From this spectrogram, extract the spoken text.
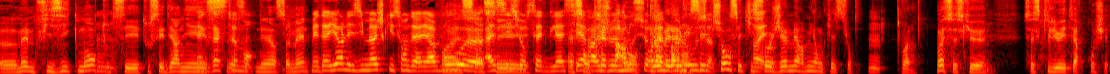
euh, même physiquement, Mm. toutes ces, tous ces derniers, ces dernières semaines. Mais d'ailleurs, les images qui sont derrière vous, Ouais, euh, assis sur cette glacière à très genoux parlantes. sur Non, la mais la déception, c'est qu'il ne soit jamais remis en question. Ouais, c'est ce que c'est ce qui lui a été reproché.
